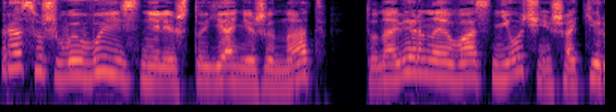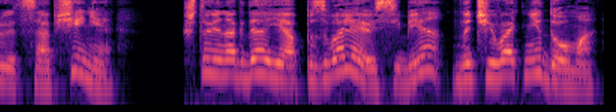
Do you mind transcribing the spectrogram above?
Раз уж вы выяснили, что я не женат, то, наверное, вас не очень шокирует сообщение, что иногда я позволяю себе ночевать не дома.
